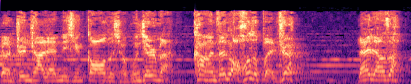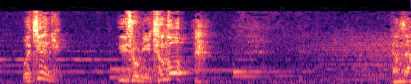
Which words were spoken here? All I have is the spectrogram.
让侦察连那群高傲的小公鸡们看看咱老后的本事。来，梁子，我敬你，预祝你成功。梁子，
